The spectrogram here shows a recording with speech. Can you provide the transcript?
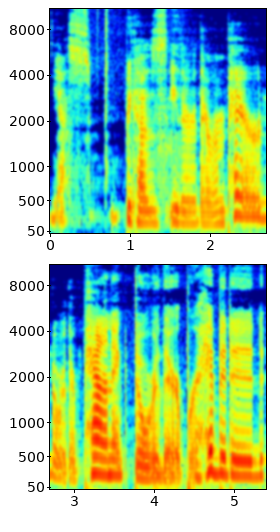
Yes. Because either they're impaired, or they're panicked, or they're prohibited,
